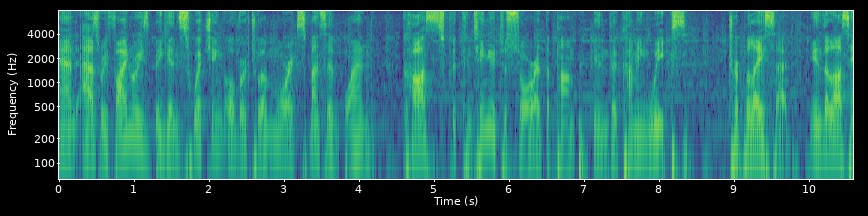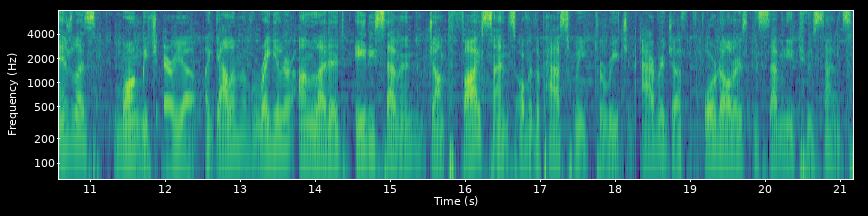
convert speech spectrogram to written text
and as refineries begin switching over to a more expensive blend, costs could continue to soar at the pump in the coming weeks. AAA said. In the Los Angeles Long Beach area, a gallon of regular unleaded 87 jumped 5 cents over the past week to reach an average of $4.72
